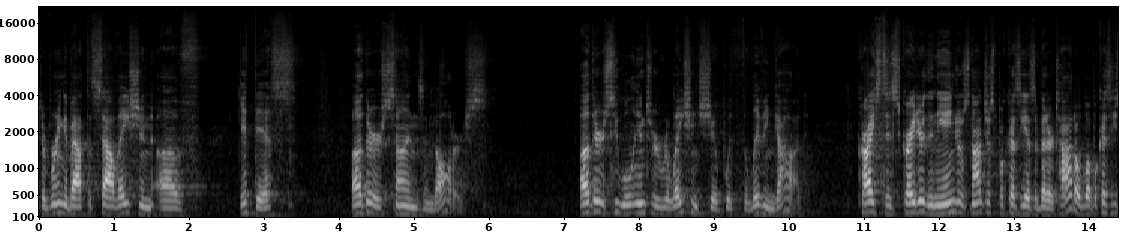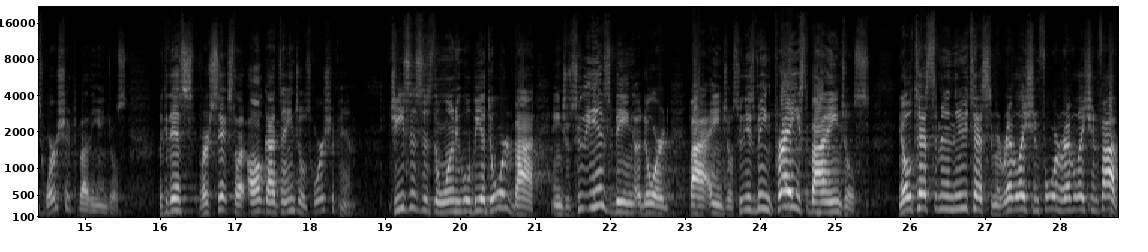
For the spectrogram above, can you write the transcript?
to bring about the salvation of, get this, other sons and daughters. Others who will enter relationship with the living God. Christ is greater than the angels, not just because he has a better title, but because he's worshiped by the angels. Look at this, verse 6 let all God's angels worship him. Jesus is the one who will be adored by angels, who is being adored by angels, who is being praised by angels. The Old Testament and the New Testament, Revelation 4 and Revelation 5,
